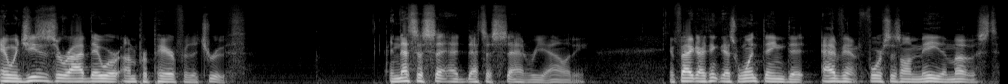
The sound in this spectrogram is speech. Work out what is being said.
And when Jesus arrived, they were unprepared for the truth. And that's a sad, that's a sad reality. In fact, I think that's one thing that Advent forces on me the most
